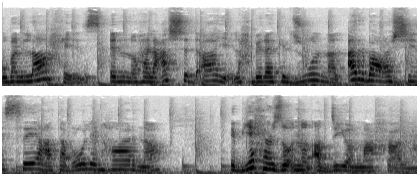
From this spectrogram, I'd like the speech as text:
وبنلاحظ إنه هالعشر دقايق رح بيركزوا لنا ال 24 ساعة تبعول نهارنا بيحرزوا إنه نقضيهم مع حالنا.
